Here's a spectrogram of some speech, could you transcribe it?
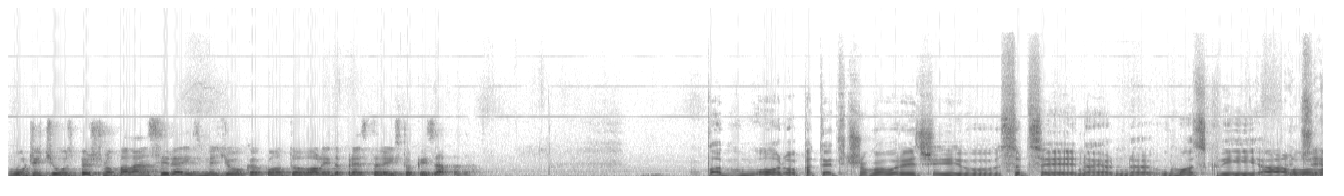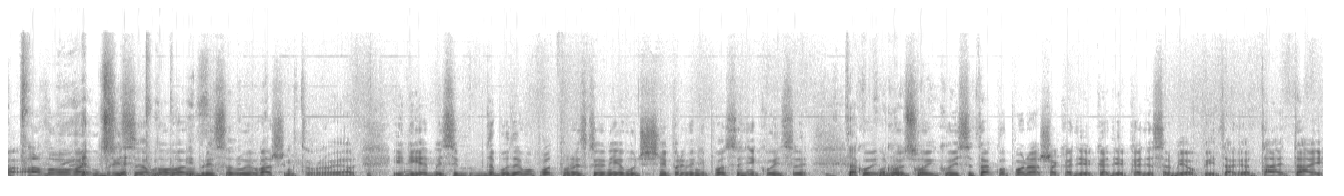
Vučić uspešno balansira između, kako on to voli da predstavlja, istoka i zapada? Pa ono, patetično govoreći, srce na, na, u Moskvi, a lova, a lova je u Briselu, lova je u Briselu i u Vašingtonu. Jel? I nije, mislim, da budemo potpuno iskreni, nije Vučić ni prvi ni posljednji koji se, koji, koji, koji, koji se tako ponaša kad je, kad je, kad je Srbija u pitanju. Taj, taj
